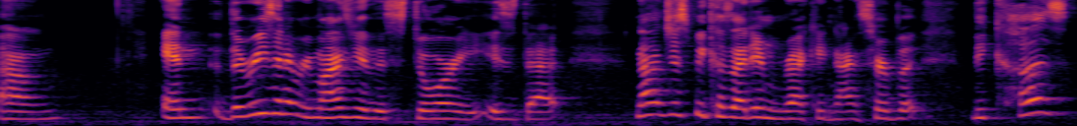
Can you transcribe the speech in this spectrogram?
Um, and the reason it reminds me of this story is that not just because I didn't recognize her, but because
